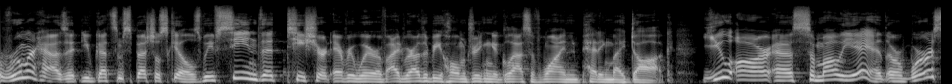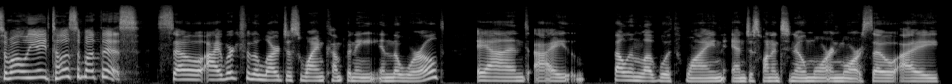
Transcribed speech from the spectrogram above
rumor has it you've got some special skills. We've seen the t shirt everywhere of I'd rather be home drinking a glass of wine and petting my dog. You are a sommelier, or were a sommelier. Tell us about this. So, I worked for the largest wine company in the world, and I fell in love with wine and just wanted to know more and more. So, I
